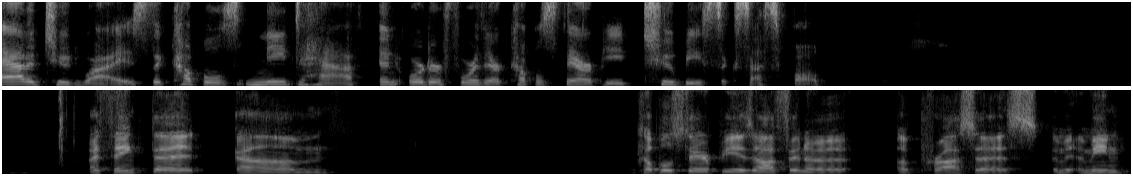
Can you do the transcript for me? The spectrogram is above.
attitude wise that couples need to have in order for their couples therapy to be successful? I think that um, couples therapy is often a, a process. I mean, I mean,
